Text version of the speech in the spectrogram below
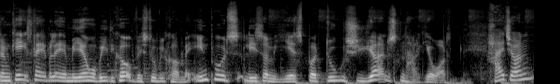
John G. Snabel mere mobil.dk, hvis du vil komme med inputs, ligesom Jesper Dus Jørgensen har gjort. Hej John,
